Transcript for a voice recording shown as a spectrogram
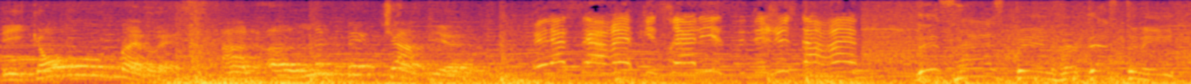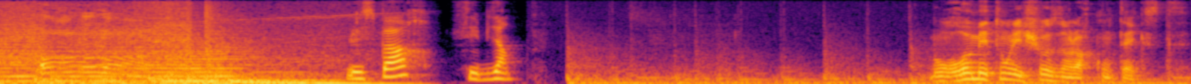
the gold medalist and Olympic champion. Et là, c'est un rêve qui se réalise, c'était juste un rêve. This has been her destiny all along. Le sport, c'est bien. Bon, remettons les choses dans leur contexte.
